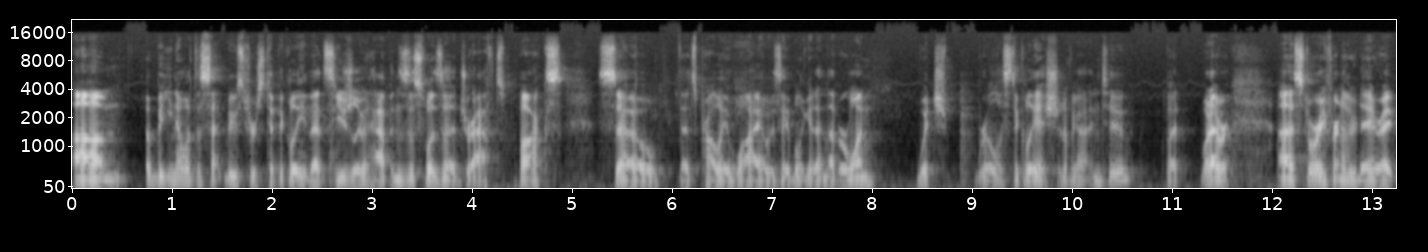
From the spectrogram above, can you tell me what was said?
um but you know what the set boosters typically that's usually what happens this was a draft box so that's probably why i was able to get another one which realistically i should have gotten two but whatever uh, story for another day right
